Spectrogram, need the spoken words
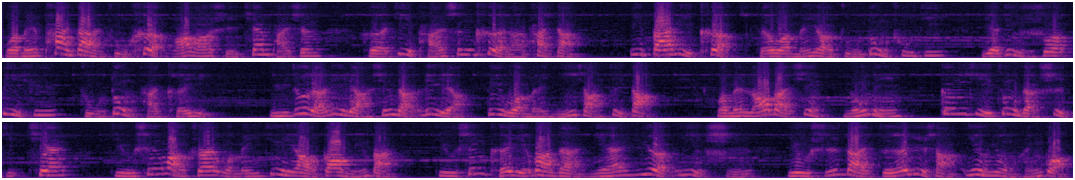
我们判断主客，往往是天盘生和地盘生客来判断。一般立客，则我们要主动出击，也就是说，必须主动才可以。宇宙的力量，星的力量对我们影响最大。我们老百姓、农民耕地种的是天，九生旺衰，我们一定要搞明白。九生可以旺在年月日时，有时在择日上应用很广。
